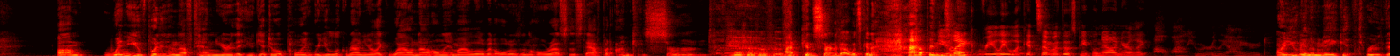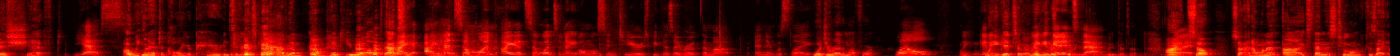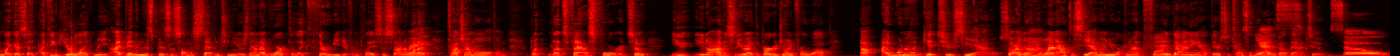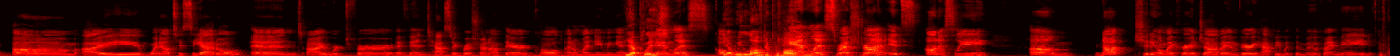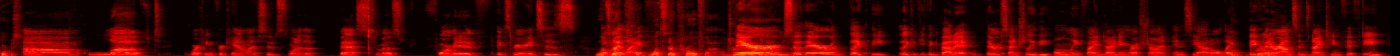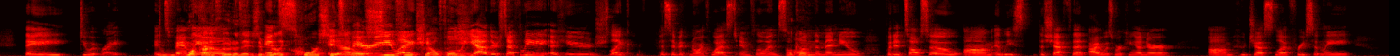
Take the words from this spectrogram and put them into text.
um when you've put in enough tenure that you get to a point where you look around and you're like wow not only am i a little bit older than the whole rest of the staff but i'm concerned i'm concerned about what's going to happen you to like really look at some of those people now, and you're like, oh wow, you were really hired. are you going to make it through this shift Yes. are we going to have to call your parents and ask you to have them come pick you up that's I I had someone I had someone tonight almost in tears because I wrote them up and it was like what'd you write them up for well we can get we get to it. we can get to into that. We can get it. All right. But- So, so I don't want to uh, extend this too long because I, like I said, I think you're like me. I've been in this business almost 17 years now, and I've worked at like 30 different places. So I don't want to touch on all of them. But let's fast forward. So you, you know, obviously you were at the Burger Joint for a while. Uh, I want to get to Seattle. So I know you Uh-huh. went out to Seattle and you're working on fine dining out there. So tell us a little bit about that too. So, um, I went out to Seattle and I worked for a fantastic restaurant out there called I don't mind naming it. Yeah, please. Canlis. Called Yeah, we love to promote. Canlis Restaurant. It's honestly, um, not shitting on my current job. I am very happy with the move I made. of course. Um, loved working for Canlis. It was one of the best, most formative experiences. What's my their, life. What's their profile? I'm trying to get They're so they're like the like if you think about it, they're essentially the only fine dining restaurant in Seattle. Like Oh, they've really? been around since 1950. They do it right. It's there. family What kind of food are they? Is it really It's- core Seattle it's very seafood, like shellfish? well, yeah. There's definitely a huge like Pacific Northwest influence Okay. on the menu, but it's also um, at least the chef that I was working under, um, who just left recently.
